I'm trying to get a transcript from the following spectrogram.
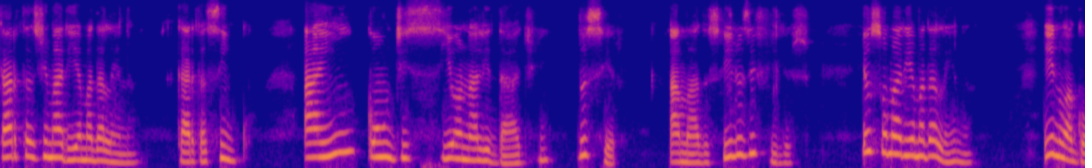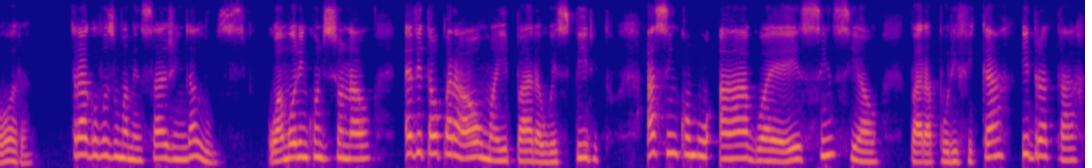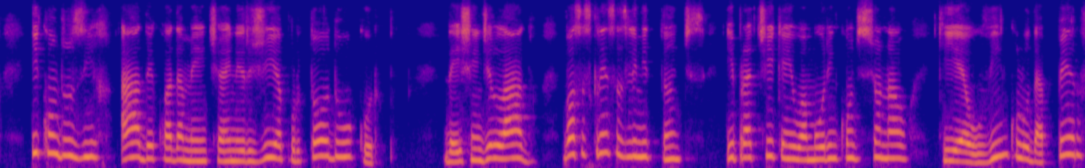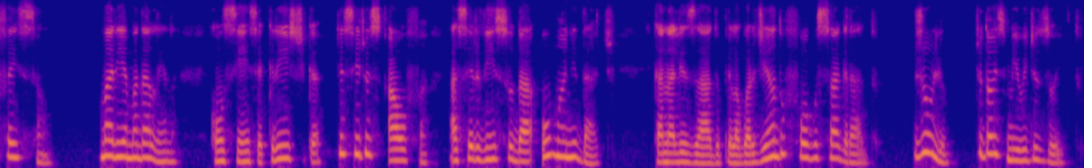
Cartas de Maria Madalena. Carta 5. A incondicionalidade do ser. Amados filhos e filhas, eu sou Maria Madalena e no agora trago-vos uma mensagem da luz. O amor incondicional é vital para a alma e para o espírito, assim como a água é essencial para purificar, hidratar e conduzir adequadamente a energia por todo o corpo. Deixem de lado vossas crenças limitantes e pratiquem o amor incondicional, que é o vínculo da perfeição. Maria Madalena, consciência crística de Sirius Alfa, a serviço da humanidade. Canalizado pela Guardiã do Fogo Sagrado. Julho de 2018.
